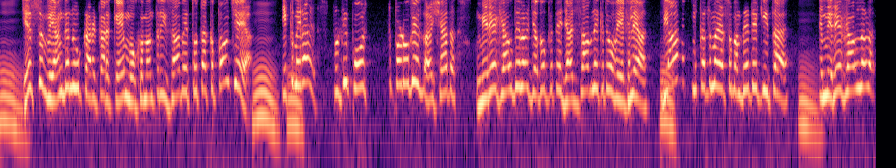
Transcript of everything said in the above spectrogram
ਹੂੰ। ਜਿਸ ਵਿਅੰਗ ਨੂੰ ਕਰ ਕਰਕੇ ਮੁੱਖ ਮੰਤਰੀ ਸਾਹਿਬ ਇੱਥੋਂ ਤੱਕ ਪਹੁੰਚੇ ਆ। ਹੂੰ ਇੱਕ ਮੇਰਾ ਤੁਸੀਂ ਪੋਸਟ ਪੜੋਗੇ ਸ਼ਾਇਦ ਮੇਰੇ ਖਿਆਲ ਦੇ ਨਾਲ ਜਦੋਂ ਕਿਤੇ ਜੱਜ ਸਾਹਿਬ ਨੇ ਕਿਤੇ ਉਹ ਵੇਖ ਲਿਆ ਵੀ ਆਹ ਮੁਕੱਦਮਾ ਇਸ ਬੰਦੇ ਤੇ ਕੀਤਾ। ਹੈ ਹੂੰ। ਤੇ ਮੇਰੇ ਖਿਆਲ ਨਾਲ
